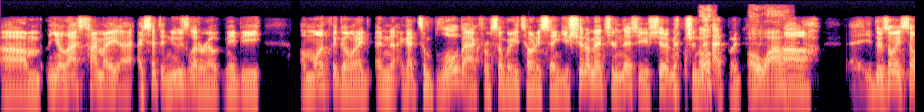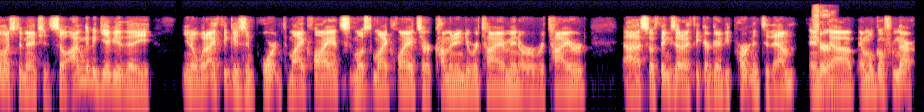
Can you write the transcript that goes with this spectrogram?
um, you know, last time I I sent a newsletter out maybe a month ago, and I and I got some blowback from somebody, Tony, saying you should have mentioned this or you should have mentioned Oh. that. But Oh wow. uh, there's only so much to mention, so I'm going to give you the you know what I think is important to my clients. Most of my clients are coming into retirement or retired. Uh, so things that I think are going to be pertinent to them, and Sure. uh, and we'll go from there.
